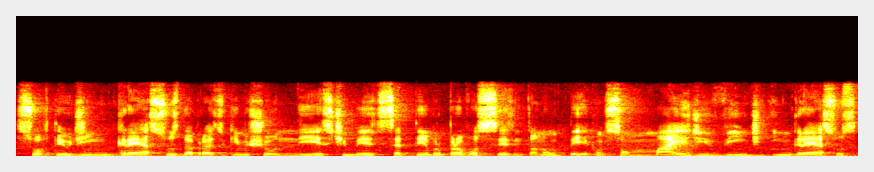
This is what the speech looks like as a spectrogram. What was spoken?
sorteio de ingressos da Brasil Game Show neste mês de setembro para vocês. Então não percam, são mais de 20 ingressos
